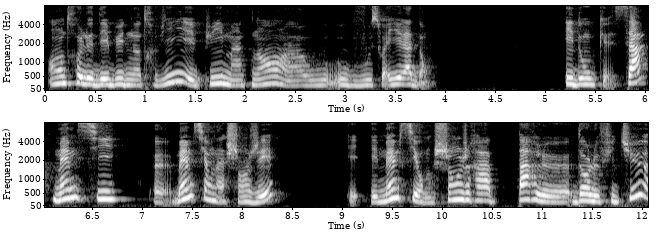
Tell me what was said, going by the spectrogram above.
entre le début de notre vie et puis maintenant euh, où, vous soyez là-dedans. Et donc ça, même si euh, même si on a changé, et, même si on changera par le, dans le futur,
